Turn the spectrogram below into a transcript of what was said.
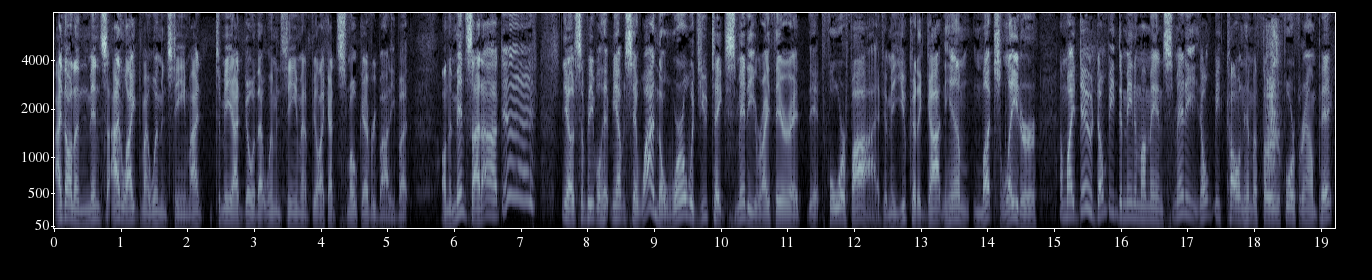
I thought on men's, I liked my women's team. I to me, I'd go with that women's team, and I feel like I'd smoke everybody. But on the men's side, I, eh, you know, some people hit me up and said, "Why in the world would you take Smitty right there at at four or five? I mean, you could have gotten him much later." I'm like, dude, don't be demeaning my man Smitty. Don't be calling him a third or fourth round pick.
